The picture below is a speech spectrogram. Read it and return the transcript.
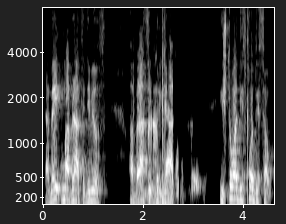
Tá bem? Um abraço, Edmilson. Um abraço e obrigado. Estou à disposição.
